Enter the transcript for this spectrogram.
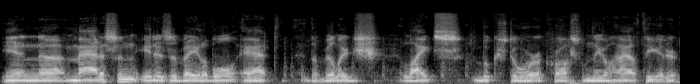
In uh, Madison, it is available at the Village Lights bookstore across from the Ohio Theater.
